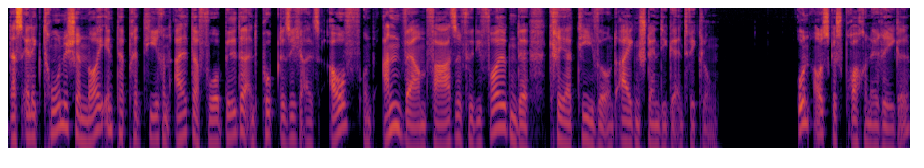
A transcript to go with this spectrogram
Das elektronische Neuinterpretieren alter Vorbilder entpuppte sich als Auf- und Anwärmphase für die folgende kreative und eigenständige Entwicklung. Unausgesprochene Regel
